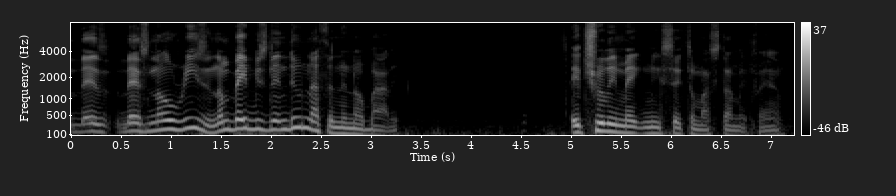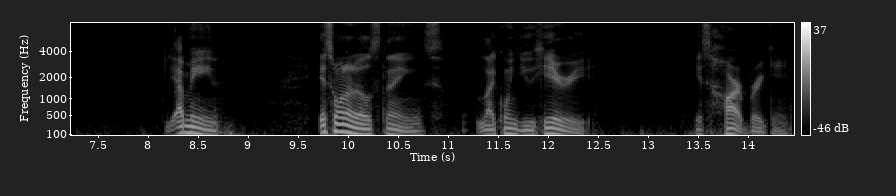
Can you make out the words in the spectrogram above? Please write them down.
there's there's no reason. Them babies didn't do nothing to nobody. It truly make me sick to my stomach, fam. I mean, it's one of those things. Like when you hear it, it's heartbreaking.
